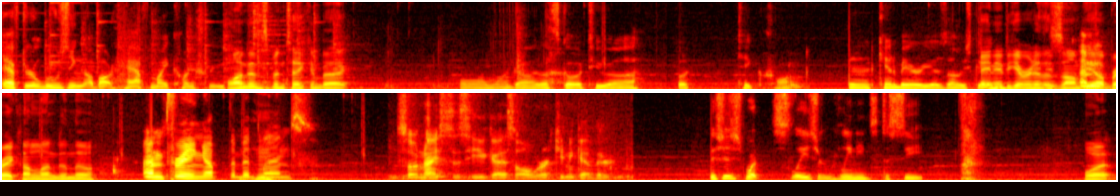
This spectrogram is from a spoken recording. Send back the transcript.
After losing about half my country. London's been taken back. Oh my god, let's go to, uh, go take Cron- uh, Canterbury is always good. you good. need to get rid of the zombie Um, outbreak on London, though. I'm freeing up the Midlands. So nice to see you guys all working together. This is what Slazer really needs to see. What?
